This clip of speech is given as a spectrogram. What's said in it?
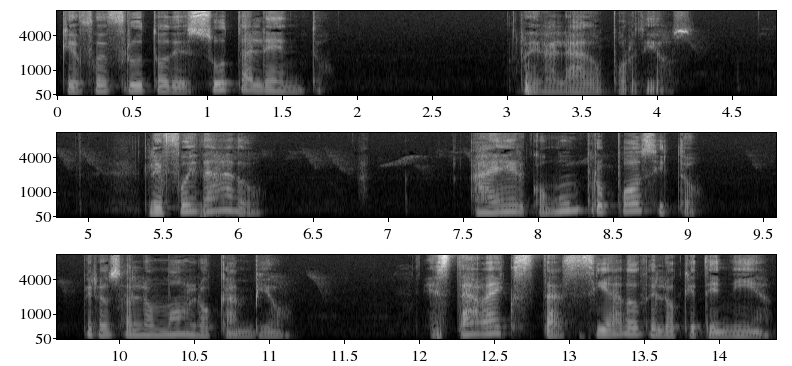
que fue fruto de su talento regalado por Dios. Le fue dado a él con un propósito, pero Salomón lo cambió. Estaba extasiado de lo que tenía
